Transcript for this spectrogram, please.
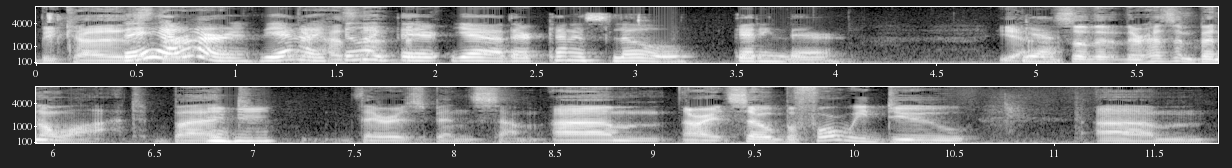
because They are. Yeah, I feel like they're yeah they're kind of slow getting there. Yeah, Yeah. so th- there hasn't been a lot, but there has been some. Um, all right, so before we do um,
